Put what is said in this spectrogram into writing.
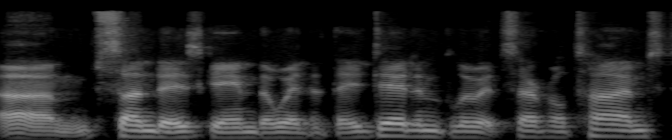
um, Sunday's game the way that they did and blew it several times,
